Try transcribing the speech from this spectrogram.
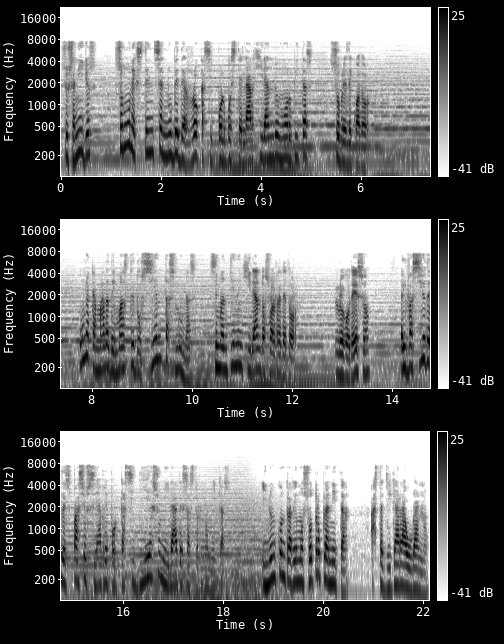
Sus anillos son una extensa nube de rocas y polvo estelar girando en órbitas sobre el ecuador. Una camada de más de 200 lunas se mantienen girando a su alrededor. Luego de eso, el vacío del espacio se abre por casi 10 unidades astronómicas y no encontraremos otro planeta hasta llegar a Urano,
